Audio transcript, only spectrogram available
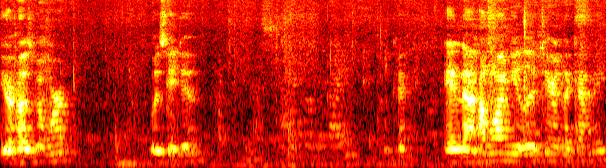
Your husband work? What does he do? Okay. And uh, how long you lived here in the county?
